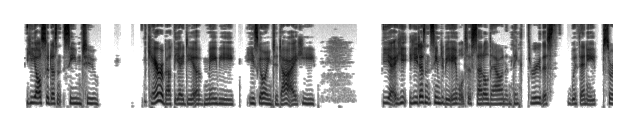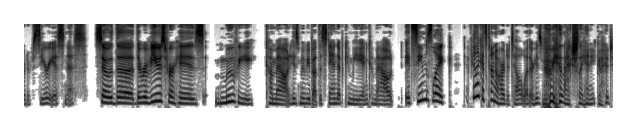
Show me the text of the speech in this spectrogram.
he also doesn't seem to care about the idea of maybe he's going to die. He, yeah, he, he doesn't seem to be able to settle down and think through this with any sort of seriousness. So the the reviews for his movie come out, his movie about the stand-up comedian come out. It seems like I feel like it's kind of hard to tell whether his movie is actually any good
